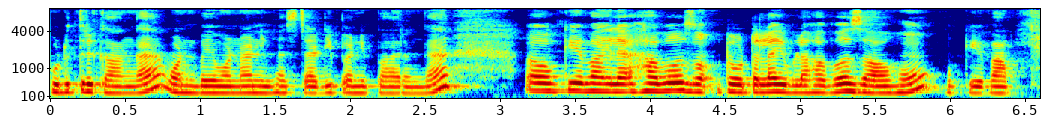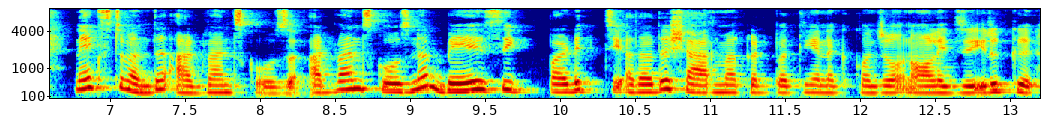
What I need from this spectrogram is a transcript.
கொடுத்துருக்காங்க. ஒன் பை ஒன்னாக நீங்கள் ஸ்டடி பண்ணி பாருங்கள் ஓகேவா இல்லை ஹவர்ஸும் டோட்டலாக இவ்வளோ ஹவர்ஸ் ஆகும். ஓகேவா நெக்ஸ்ட் வந்து அட்வான்ஸ் கோர்ஸ் அட்வான்ஸ் கோர்ஸ்னால் பேசிக் படித்து அதாவது ஷேர் மார்க்கெட் பற்றி எனக்கு கொஞ்சம் நாலேஜ் இருக்குது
